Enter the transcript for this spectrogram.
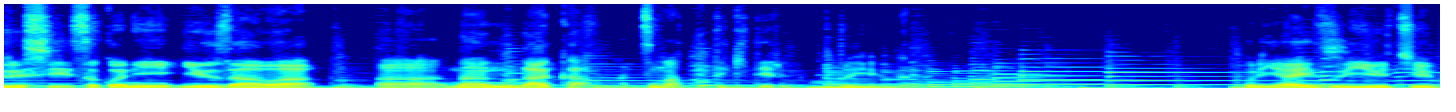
るし、そこにユーザーはあー何らか集まってきてるというか、とりあえず YouTube っ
